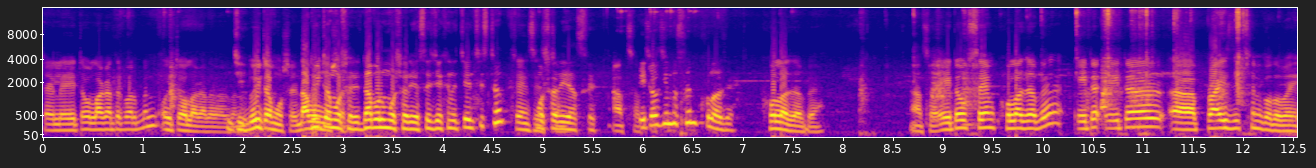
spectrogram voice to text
চাইলে এটাও লাগাতে পারবেন ওইটাও লাগাতে পারবেন। জি। দুইটা মশারি ডাবল দুইটা মশারি। ডাবল মশারি আছে যেখানে চেইন সিস্টেম মশারি আছে। আচ্ছা এটাও কিন্তু সেম খোলা যায়। খোলা যাবে। আচ্ছা এটাও সেম খোলা যাবে। এটা এটার প্রাইস দিচ্ছেন কত ভাই?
